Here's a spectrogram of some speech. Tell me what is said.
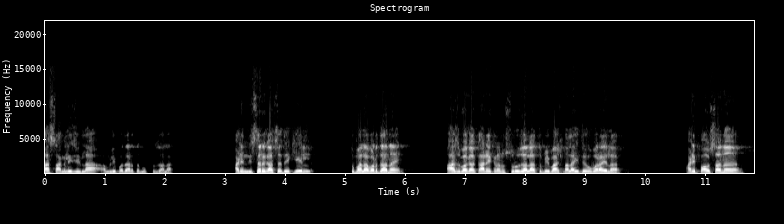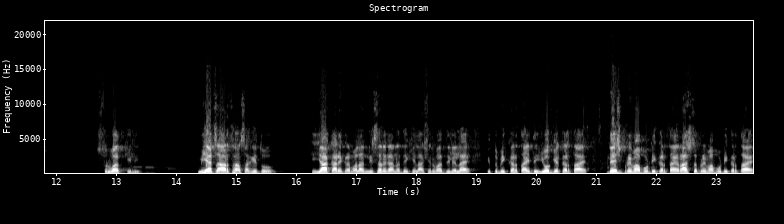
हा सांगली जिल्हा अंमली पदार्थ मुक्त झाला. आणि निसर्गाचं देखील तुम्हाला वरदान आहे. आज बघा कार्यक्रम सुरू झाला तुम्ही भाषणाला इथे उभं राहिला. आणि पावसानं सुरुवात केली. मी याचा अर्थ असा घेतो की या कार्यक्रमाला निसर्गानं देखील आशीर्वाद दिलेला आहे की तुम्ही करताय ते योग्य करताय. देशप्रेमापोटी करताय राष्ट्रप्रेमापोटी करताय.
